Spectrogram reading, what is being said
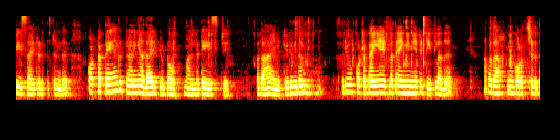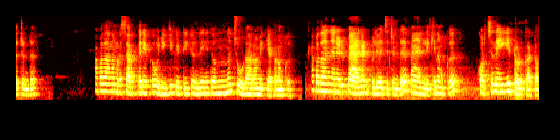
പീസായിട്ട് എടുത്തിട്ടുണ്ട്. കൊട്ടത്തേങ്ങ കിട്ടുകയാണെങ്കിൽ അതായിരിക്കും കേട്ടോ നല്ല ടേസ്റ്റ്. അപ്പോൾ അതാ എനിക്കൊരുവിധം ഒരു കൊട്ടത്തേങ്ങയായിട്ടുള്ള തേങ്ങ തന്നെയാണ് കിട്ടിയിട്ടുള്ളത്. അപ്പോൾ അതാ ഞാൻ കുറച്ചെടുത്തിട്ടുണ്ട്. അപ്പോൾ അതാ നമ്മുടെ ശർക്കരയൊക്കെ ഉരുകി കിട്ടിയിട്ടുണ്ട്. ഇനി ഇതൊന്ന് ചൂടാറാൻ വെക്കാട്ടോ നമുക്ക്. അപ്പോൾ അതാ ഞാനൊരു പാൻ അടുപ്പിൽ വെച്ചിട്ടുണ്ട്. പാനിലേക്ക് നമുക്ക് കുറച്ച് നെയ്യ് ഇട്ട് കൊടുക്കാം കേട്ടോ.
